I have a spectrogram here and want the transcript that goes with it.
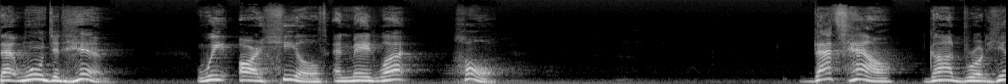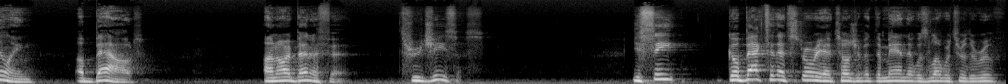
that wounded him, we are healed and made what? Whole. That's how God brought healing about on our benefit through Jesus. You see, Go back to that story I told you about the man that was lowered through the roof.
